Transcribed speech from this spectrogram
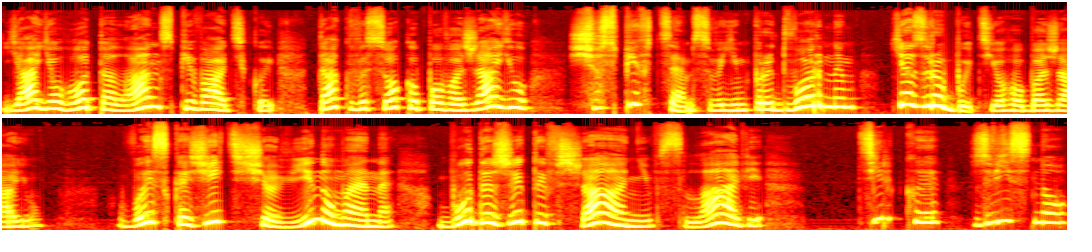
Я його талант співацький так високо поважаю, що співцем своїм придворним я зробить його бажаю. Ви скажіть, що він у мене буде жити в шані, в славі, тільки, звісно,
